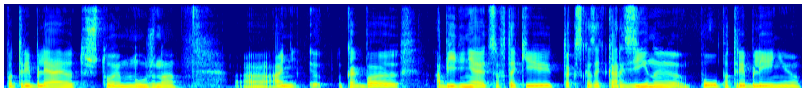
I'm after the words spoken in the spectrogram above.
потребляют, что им нужно, они э, как бы объединяются в такие, так сказать, корзины по потреблению.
